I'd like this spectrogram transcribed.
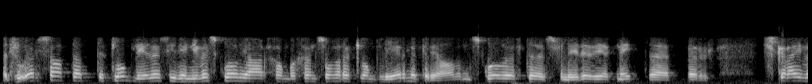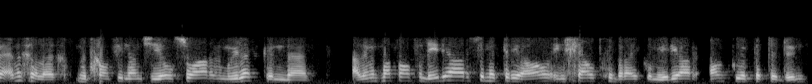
het veroorsaak dat 'n klomp leerders hier die nuwe skooljaar gaan begin sonder 'n klomp leermateriaal en skoolhoofde is verlede week net uh, per skrywe ingelig met gaan finansiëel swaar en moeilik en uh, hulle moet maar van verlede jaar se materiaal en geld gebruik om hierdie jaar aankope te doen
